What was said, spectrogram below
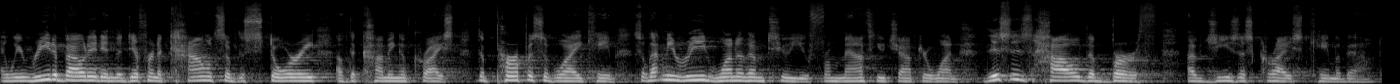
And we read about it in the different accounts of the story of the coming of Christ, the purpose of why he came. So let me read one of them to you from Matthew chapter 1. This is how the birth of Jesus Christ came about.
